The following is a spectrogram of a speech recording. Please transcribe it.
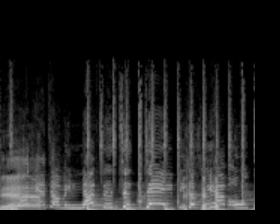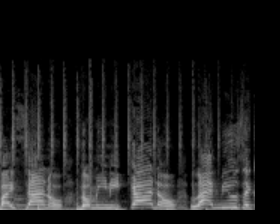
Yeah. Y'all can't tell me nothing today because we have un paisano, dominicano, Latin music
